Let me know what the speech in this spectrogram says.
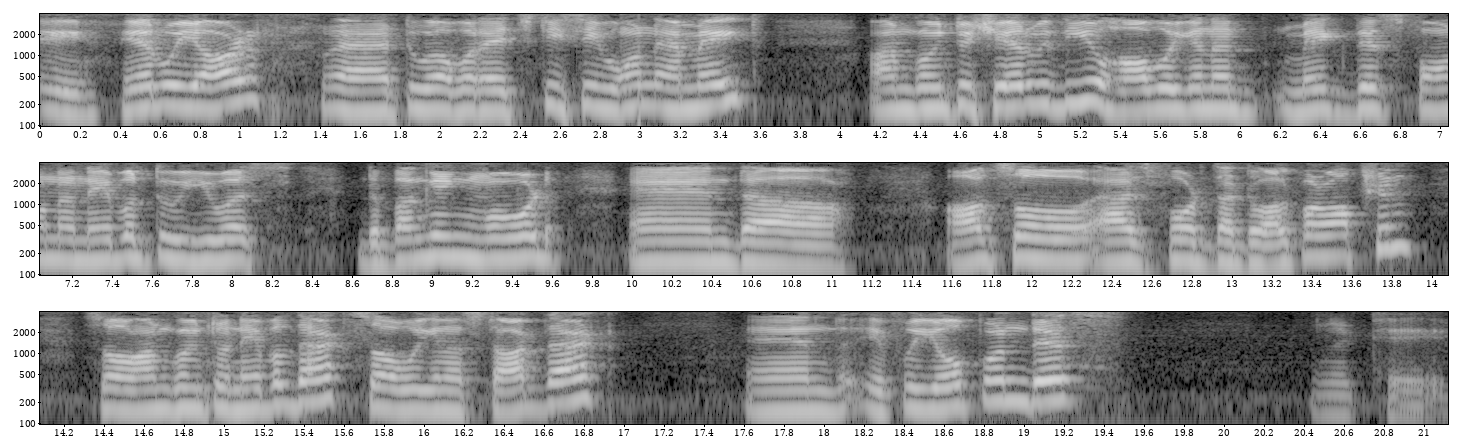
Here we are uh, to our htc one m8 i'm going to share with you how we're going to make this phone enable to us debugging mode and uh, also as for the developer option so I'm going to enable that. So we're gonna start that. And if we open this okay.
